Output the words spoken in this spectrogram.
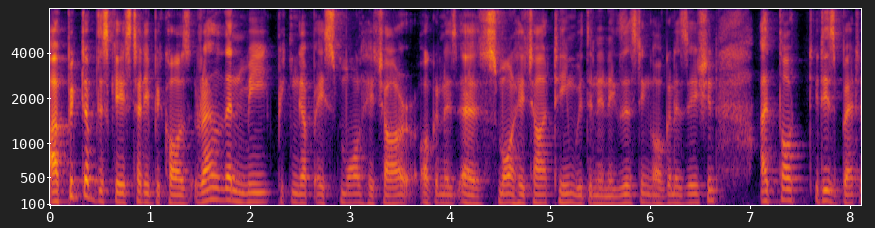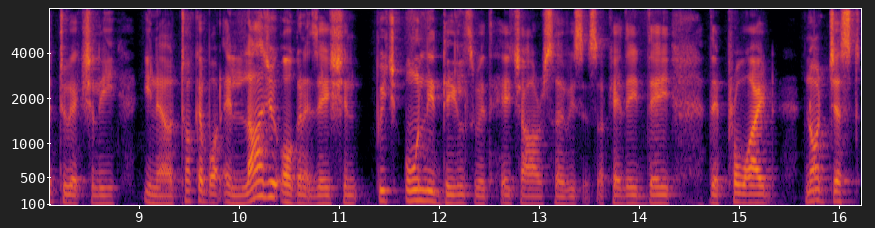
I picked up this case study because rather than me picking up a small HR organiz- a small HR team within an existing organization, I thought it is better to actually you know talk about a larger organization which only deals with HR services. Okay, they they they provide not just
